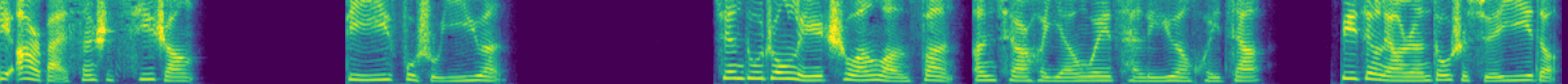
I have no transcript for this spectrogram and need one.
第二百三十七章，第一附属医院。监督钟离吃完晚饭，安琪儿和严威才离院回家。毕竟两人都是学医的，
